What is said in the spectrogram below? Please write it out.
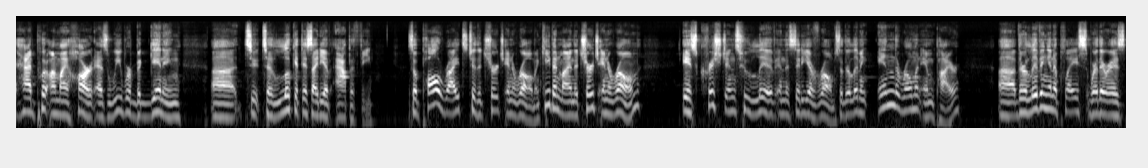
had put on my heart as we were beginning uh, to, to look at this idea of apathy. So Paul writes to the church in Rome, and keep in mind the church in Rome is Christians who live in the city of Rome. So they're living in the Roman Empire. Uh, they're living in a place where there is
